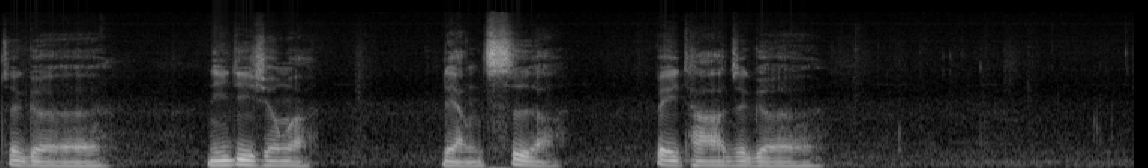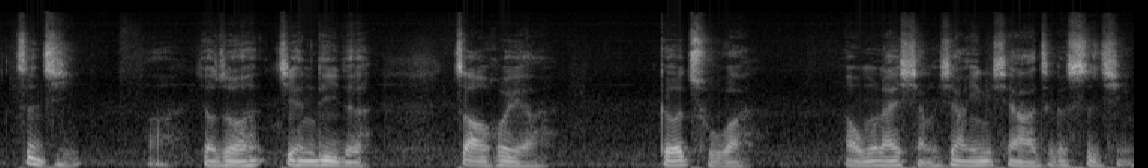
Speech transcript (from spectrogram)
这个尼弟兄啊。两次啊，被他这个自己啊叫做建立的教会啊革除啊啊，我们来想象一下这个事情。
